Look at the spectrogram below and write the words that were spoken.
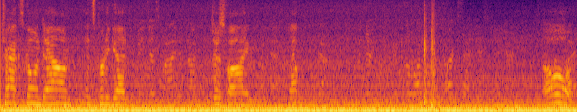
single track's going down. It's pretty good. Just fine. Just fine. Okay. Yep. Yeah. Oh, right?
